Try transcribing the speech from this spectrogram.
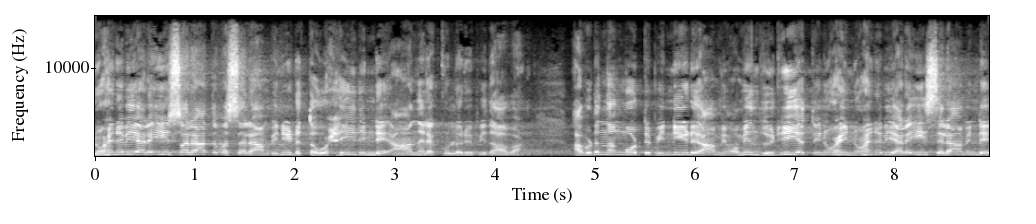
നോഹനബി അലഹി സ്വലാത്തു വസ്സലാം പിന്നീട് തൗഹീദിന്റെ ആ നിലക്കുള്ളൊരു പിതാവാണ്. അവിടുന്ന് അങ്ങോട്ട് പിന്നീട് ആ ഒമിൻ ദുര്യത്തി നോഹി നോഹ നബി അലൈഹിസ്സലാമിന്റെ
